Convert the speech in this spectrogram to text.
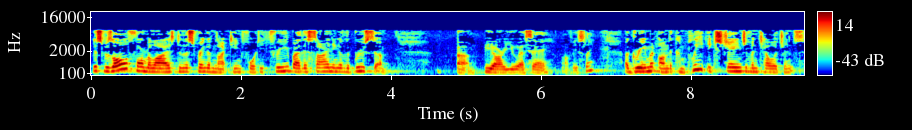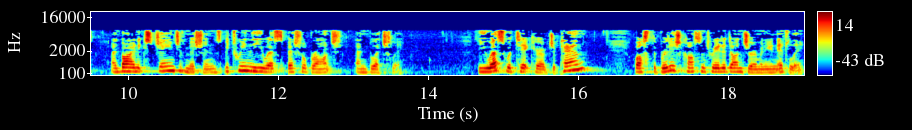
This was all formalized in the spring of 1943 by the signing of the BRUSA, uh, BRUSA, obviously, agreement on the complete exchange of intelligence and by an exchange of missions between the U.S. Special Branch and Bletchley. The U.S. would take care of Japan, whilst the British concentrated on Germany and Italy.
